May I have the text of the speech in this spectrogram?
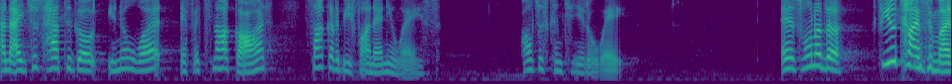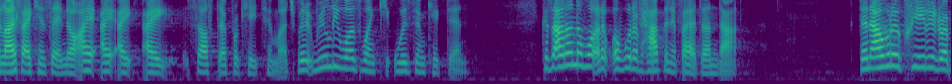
And I just had to go, you know what? If it's not God, it's not going to be fun anyways. I'll just continue to wait. And it's one of the few times in my life I can say, no, I, I, I, self deprecate too much. But it really was when ki- wisdom kicked in. Because I don't know what, what would have happened if I had done that. Then I would have created a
